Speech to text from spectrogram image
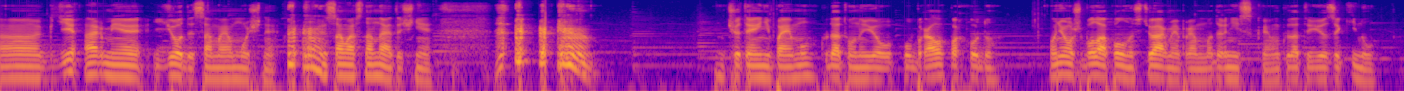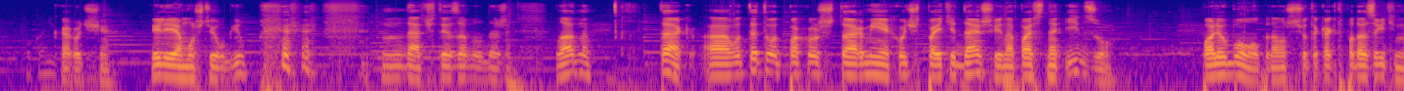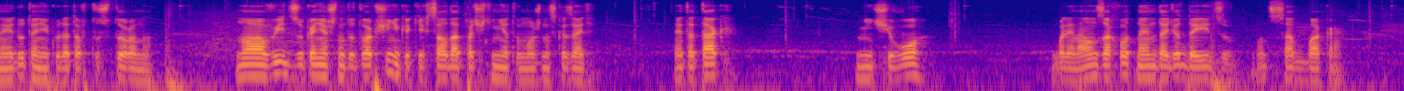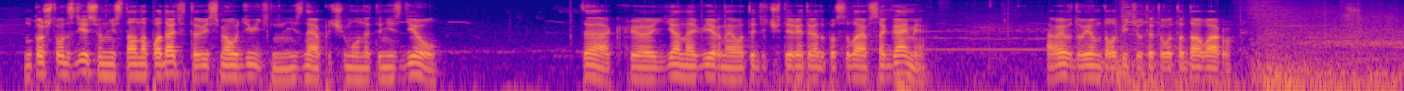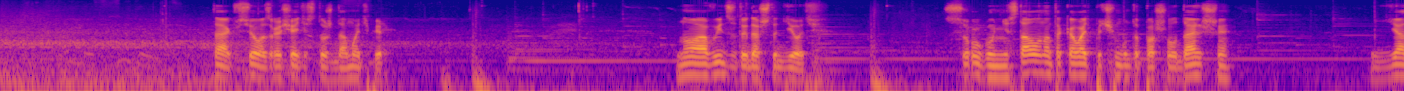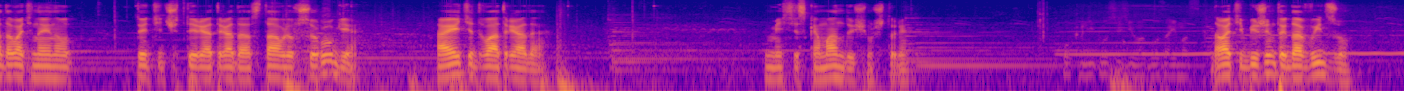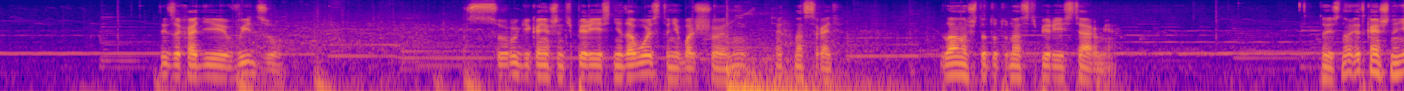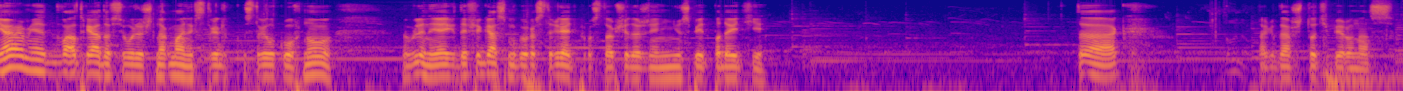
А, где армия Йоды самая мощная? самая основная, точнее. Что-то я не пойму. Куда-то он ее убрал, походу. У него уже была полностью армия прям модернистская. Он куда-то ее закинул. Короче. Или я, может, ее убил. да, что-то я забыл даже. Ладно. Так, а вот это вот похоже, что армия хочет пойти дальше и напасть на Идзу. По-любому, потому что что-то как-то подозрительно идут они куда-то в ту сторону. Ну а в Идзу, конечно, тут вообще никаких солдат почти нету, можно сказать. Это так. Ничего. Блин, а он заход, наверное, дойдет до Идзу. Вот собака. Но то, что вот здесь он не стал нападать, это весьма удивительно. Не знаю, почему он это не сделал. Так, э, я, наверное, вот эти четыре отряда посылаю в Сагами. А вы вдвоем долбите вот эту вот Адавару. Так, все, возвращайтесь тоже домой теперь. Ну а Выдзу тогда что делать? Суругу не стал он атаковать, почему-то пошел дальше. Я давайте, наверное, вот эти четыре отряда оставлю в Суруге. А эти два отряда вместе с командующим, что ли. Давайте бежим тогда в Идзу. Ты заходи в Идзу. Суруги, конечно, теперь есть недовольство небольшое. Ну, это насрать. Главное, что тут у нас теперь есть армия. То есть, ну, это, конечно, не армия, два отряда всего лишь нормальных стрель... стрелков, но, блин, я их дофига смогу расстрелять, просто вообще даже они не успеют подойти. Так. Тогда что теперь у нас?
